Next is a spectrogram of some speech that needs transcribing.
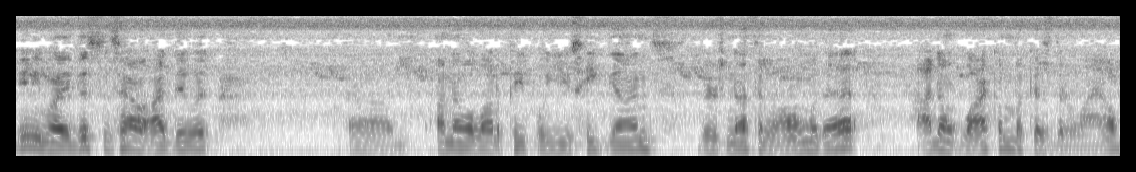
Anyway, this is how I do it. Um, I know a lot of people use heat guns. There's nothing wrong with that. I don't like them because they're loud.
